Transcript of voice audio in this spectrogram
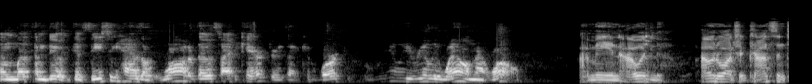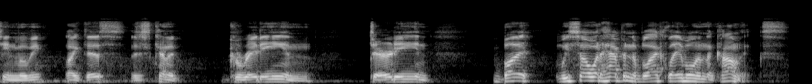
and let them do it because DC has a lot of those type of characters that could work really, really well in that world. I mean, I would I would watch a Constantine movie like this. It's just kind of gritty and dirty, and but we saw what happened to Black Label in the comics.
